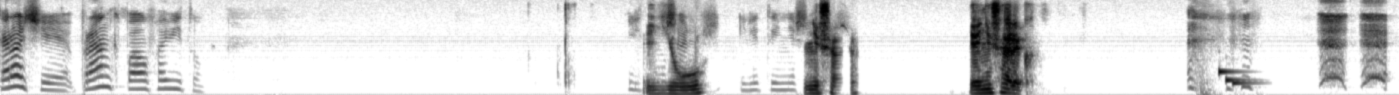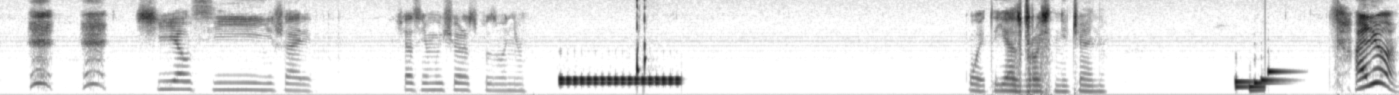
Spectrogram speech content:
Короче, пранк по алфавиту. Или ты не Ю. шаришь? Или ты не шаришь? Не шарю. Я не шарик. Челси не шарит. Сейчас я ему еще раз позвоню. Ой, это я сбросил нечаянно. Алло!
